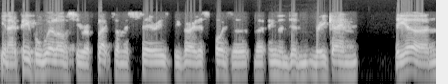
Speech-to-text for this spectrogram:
you know people will obviously reflect on this series, be very disappointed that England didn't regain the urn.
